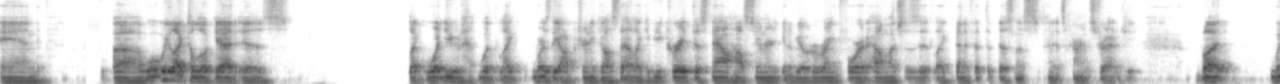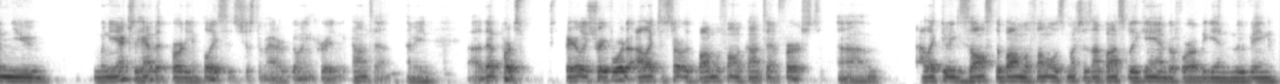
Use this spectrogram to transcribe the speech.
And uh, what we like to look at is like what do you what like where's the opportunity cost that like if you create this now how soon are you going to be able to rank for it how much does it like benefit the business and its current strategy but when you when you actually have that party in place it's just a matter of going and creating the content i mean uh, that part's fairly straightforward i like to start with bottom of funnel content first um, I like to exhaust the bottom of funnel as much as I possibly can before I begin moving.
